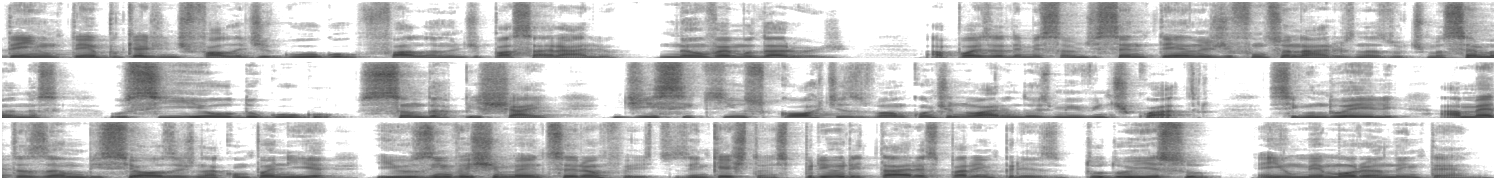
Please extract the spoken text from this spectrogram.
Tem um tempo que a gente fala de Google falando de passaralho. Não vai mudar hoje. Após a demissão de centenas de funcionários nas últimas semanas, o CEO do Google, Sundar Pichai, disse que os cortes vão continuar em 2024. Segundo ele, há metas ambiciosas na companhia e os investimentos serão feitos em questões prioritárias para a empresa. Tudo isso em um memorando interno.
